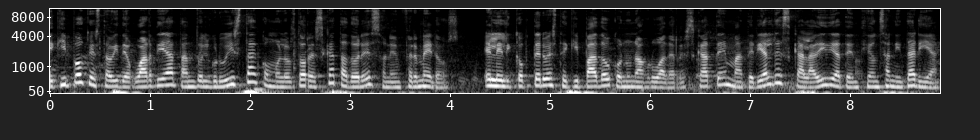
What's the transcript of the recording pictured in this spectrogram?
equipo que está hoy de guardia, tanto el gruista como los dos rescatadores son enfermeros. El helicóptero está equipado con una grúa de rescate, material de escalada y de atención sanitaria,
